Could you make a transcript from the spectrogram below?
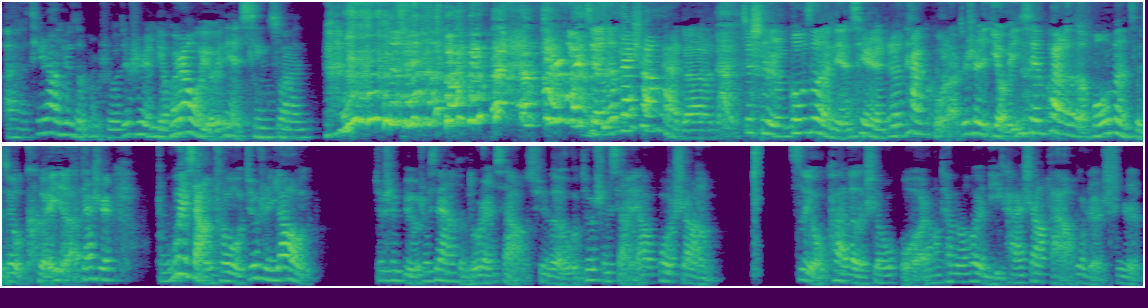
哎，听上去怎么说，就是也会让我有一点心酸，觉得在上海的，就是工作的年轻人真的太苦了，就是有一些快乐的 moment 就可以了，但是不会想说我就是要，就是比如说现在很多人想去的，我就是想要过上。自由快乐的生活，然后他们会离开上海啊，或者是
